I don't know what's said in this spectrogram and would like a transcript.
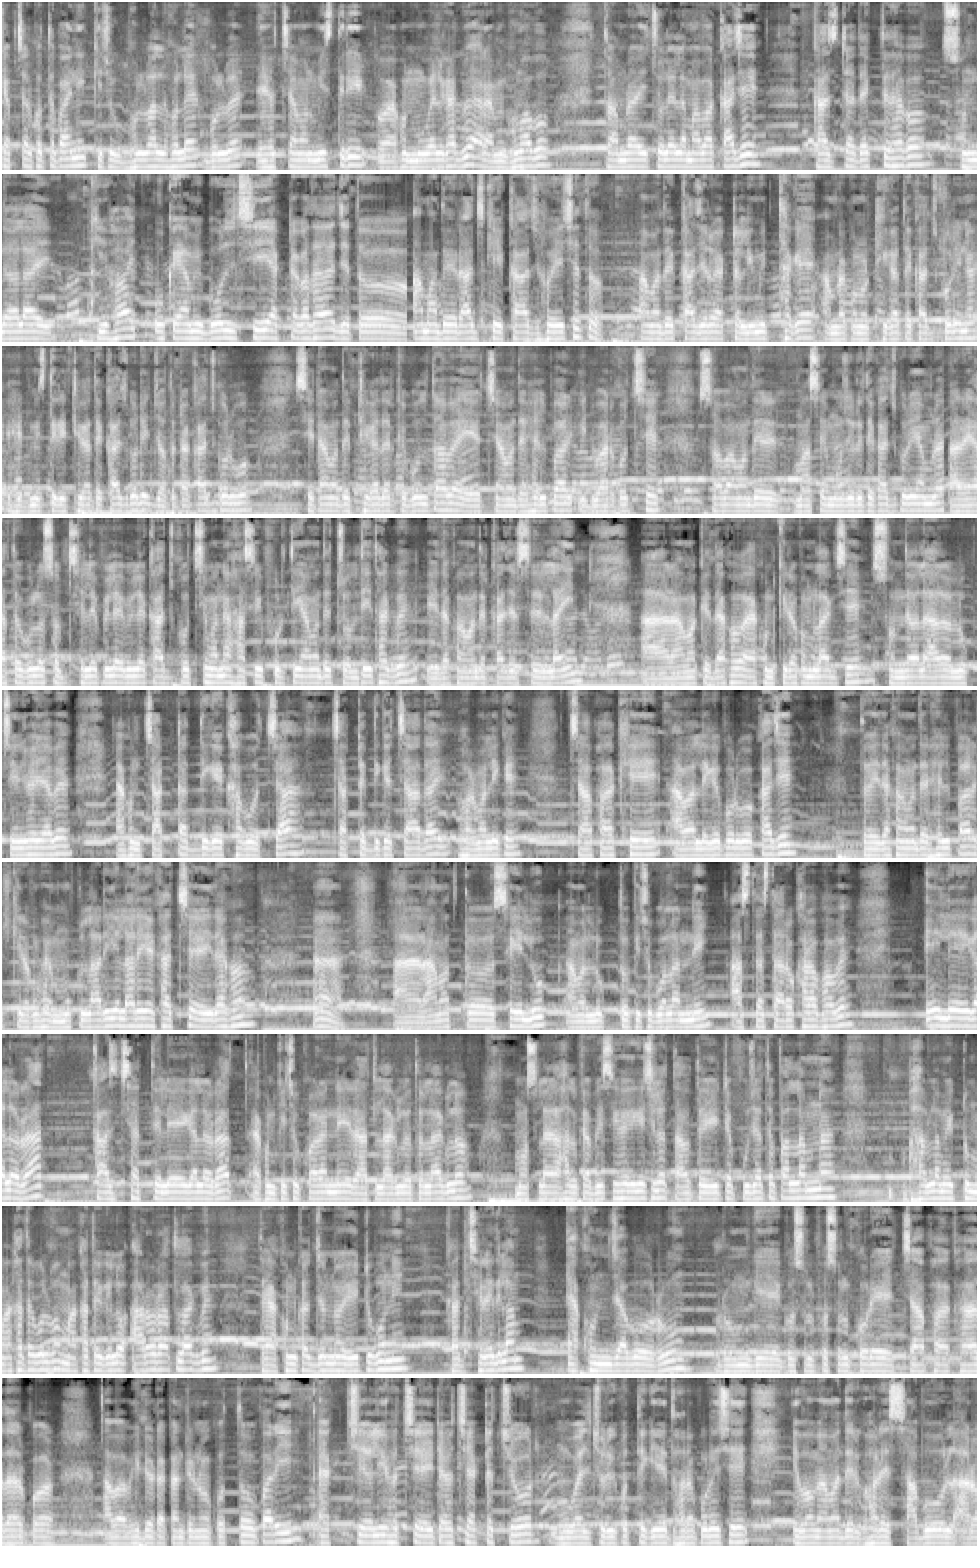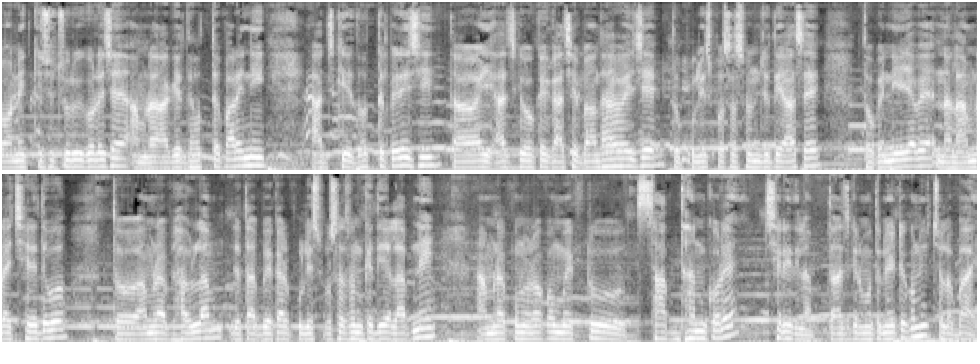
ক্যাপচার করতে পারিনি, কিছু ভুলভাল হলে বলবে এই হচ্ছে আমার মিস্ত্রি, ও এখন মোবাইল ঘাটবে আর আমি ঘুমাবো। তো আমরা এই চলে এলাম আবার কাজে। কাজটা দেখতে থাকো, সন্ধ্যাবেলায় কি হয়? ওকে আমি বলছি একটা কথা, যে তো আমাদের আজকে কাজ হয়েছে তো। আমাদের কাজেরও একটা লিমিট থাকে। আমরা কোনো ঠিকাতে কাজ করি না। হেডমিস্ত্রির ঠিকাতে কাজ করি, যতটা কাজ করব, সেটা আমাদের ঠিকাদারকে বলতে হবে। এই হচ্ছে আমাদের হেল্পার ইটবার করছে। সব আমাদের মাসে মজুরিতে কাজ করি আমরা। আর এতগুলো সব ছেলে পিলে মিলে কাজ করছি মানে হাসি ফুর্তি আমাদের চলতেই থাকবে। এই দেখো আমাদের কাজের সে লাইন আর আমাকে দেখো এখন কীরকম লাগছে। সন্ধ্যাবেলা আরও লুক চেঞ্জ হয়ে যাবে। এখন চারটার দিকে খাব চা। চারটের দিকে চা দেয় ঘর মালিকে। চা ফা খেয়ে আবার লেগে পড়ব কাজে। তো এই দেখো আমাদের হেল্পার কীরকম ভাবে মুখ লাড়িয়ে লাড়িয়ে খাচ্ছে, এই দেখো। হ্যাঁ আর আমার তো সেই লুক, আমার লুক তো কিছু বলার নেই। আস্তে আস্তে আরও খারাপ হবে। এই লেগে গেল রাত, কাজ ছাড়তে লেগে গেল রাত, এখন কিছু করার নেই, রাত লাগল তো লাগল। মশলা হালকা বেশি হয়ে গেছিল, তাও তো এইটা পূজাতে পারলাম না। ভাবলাম একটু মাখাতে বলব, মাখাতে গেলেও আরও রাত লাগবে। তো এখনকার জন্য এইটুকুনি কাজ ছেড়ে দিলাম। এখন যাব রুম রুম গিয়ে গোসল ফসল করে চা ফা খাওয়া দাওয়ার পর আবার ভিডিওটা কন্টিনিউ করতেও পারি। অ্যাকচুয়ালি হচ্ছে এটা হচ্ছে একটা চোর, মোবাইল চুরি করতে গিয়ে ধরা পড়েছে এবং আমাদের ঘরে সাবল আরও অনেক কিছু চুরি করেছে, আমরা আগে ধরতে পারিনি, আজকে ধরতে পেরেছি, তাই আজকে ওকে গাছে বাঁধা হয়েছে। তো পুলিশ প্রশাসন যদি আসে, তো ওকে নিয়ে যাবে, নাহলে আমরাই ছেড়ে দেবো। তো আমরা ভাবলাম যে তা বেকার পুলিশ প্রশাসনকে দিয়ে লাভ নেই, আমরা কোনো রকম একটু সাবধান করে ছেড়ে দিলাম। তো আজকের মতন এইটুকুনি। চলো বাই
